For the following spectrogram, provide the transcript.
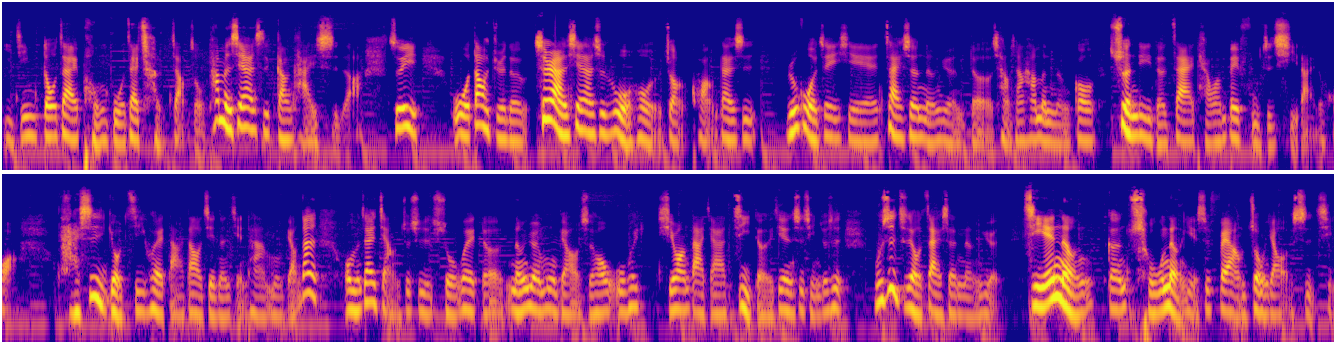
已经都在蓬勃在成长中，他们现在是刚开始啊，所以我倒觉得虽然现在是落后的状况，但是。如果这些再生能源的厂商他们能够顺利的在台湾被扶植起来的话，还是有机会达到节能减碳的目标。但我们在讲就是所谓的能源目标的时候，我会希望大家记得一件事情，就是不是只有再生能源，节能跟储能也是非常重要的事情。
